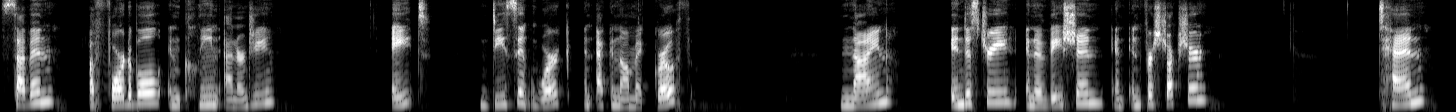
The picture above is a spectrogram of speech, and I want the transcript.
seven, affordable and clean energy, eight, decent work and economic growth, nine, industry, innovation, and infrastructure, 10,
